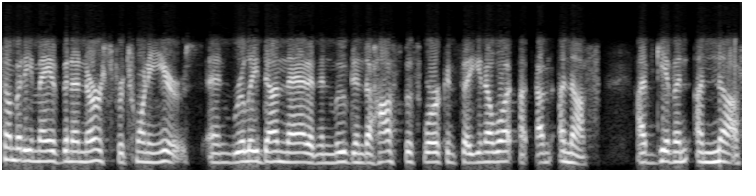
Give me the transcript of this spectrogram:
somebody may have been a nurse for 20 years and really done that and then moved into hospice work and say, you know what, I'm enough. I've given enough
